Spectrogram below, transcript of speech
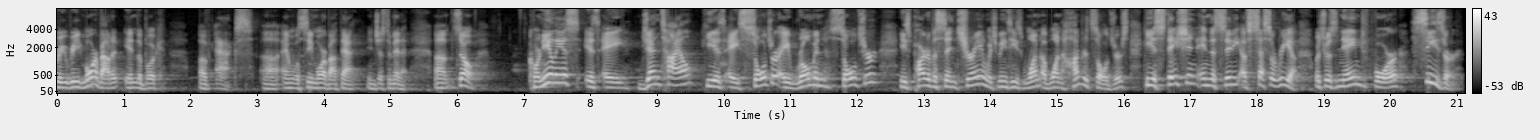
we read more about it in the book of Acts. Uh, and we'll see more about that in just a minute. Um, so, Cornelius is a Gentile. He is a soldier, a Roman soldier. He's part of a centurion, which means he's one of 100 soldiers. He is stationed in the city of Caesarea, which was named for Caesar.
